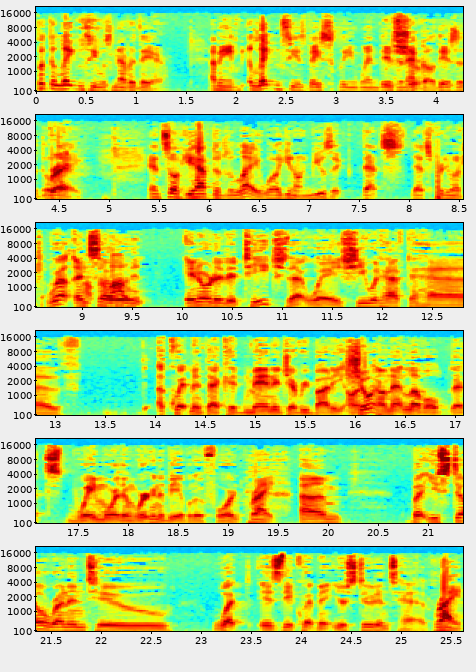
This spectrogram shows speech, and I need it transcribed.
But the latency was never there. I mean, latency is basically when there's Sure. an echo, there's a delay. Right. And so if you have the delay, well, you know, in music, that's that's pretty much Well, a, and a so lot of it. In order to teach that way, she would have to have equipment that could manage everybody on, Sure. on that level. That's way more than we're going to be able to afford. Right. Um, but you still run into what is the equipment your students have. Right,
